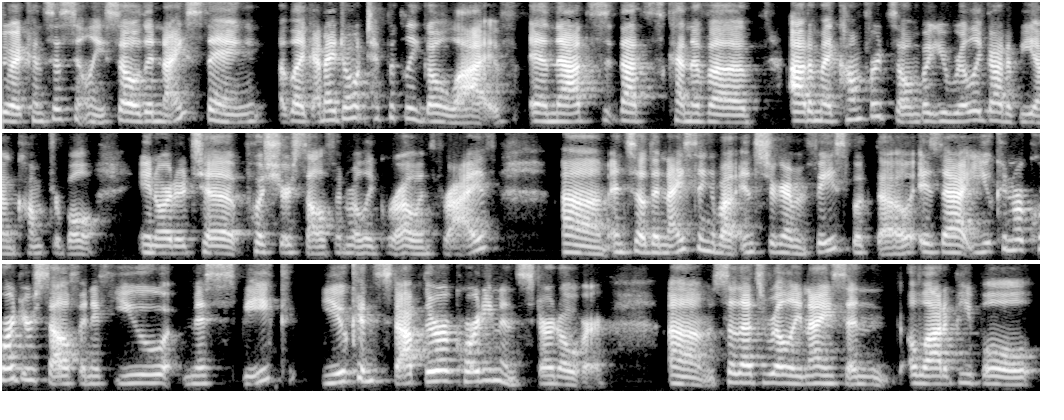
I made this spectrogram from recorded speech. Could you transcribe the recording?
do it consistently. So the nice thing, like, and I don't typically go live, and that's that's kind of a out of my comfort zone. But you really got to be uncomfortable in order to push yourself and really grow and thrive. Um, and so the nice thing about Instagram and Facebook, though, is that you can record yourself, and if you misspeak, you can stop the recording and start over. Um, so that's really nice. And a lot of people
